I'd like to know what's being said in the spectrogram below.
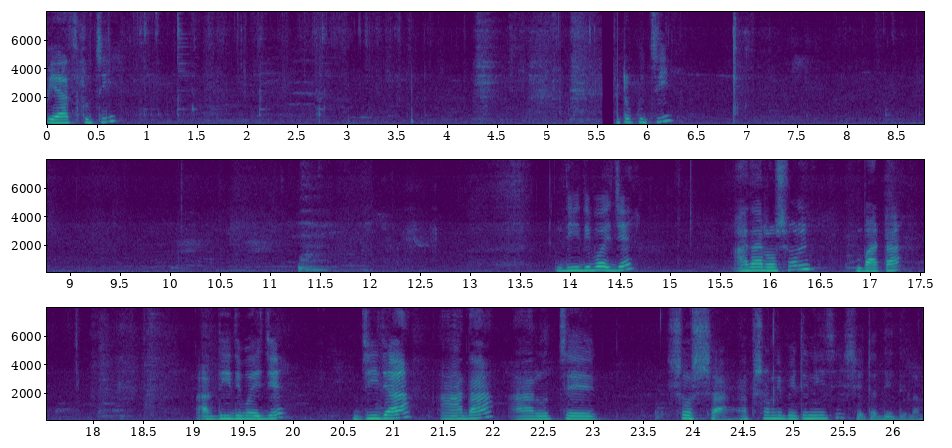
পেঁয়াজ, কুচি। একটু কুচি। দিয়ে দিব এই যে আদা, রসুন, বাটা। আর দিয়ে দিব এই যে জিরা, আদা আর হচ্ছে সর্ষা। একসঙ্গে বেটে নিয়েছি, সেটা দিয়ে দিলাম।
